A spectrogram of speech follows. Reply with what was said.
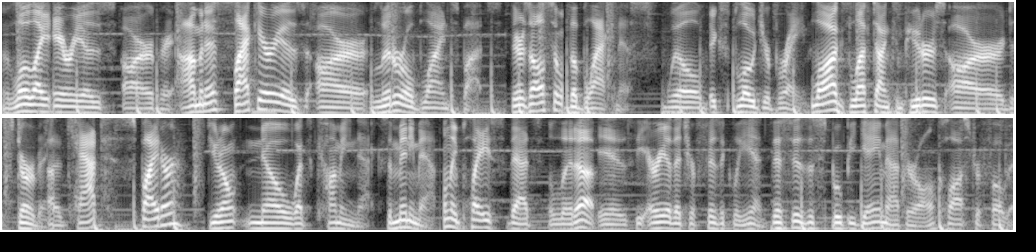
Low light areas are very ominous. Black areas are literal blind spots. There's also the blackness. Will explode your brain. Logs left on computers are disturbing. A cat spider? You don't know what's coming next. The minimap. Only place that's lit up is the area that you're physically in. This is a spoopy game after all. Claustrophobic.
